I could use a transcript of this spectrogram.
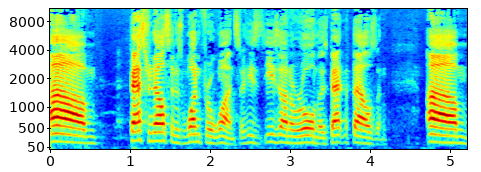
Um, Pastor Nelson is one for one, so he's, he's on a roll and he's batting a thousand. Um,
